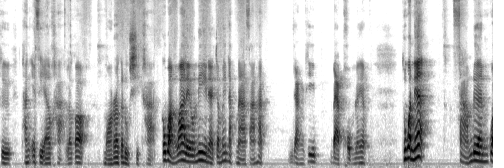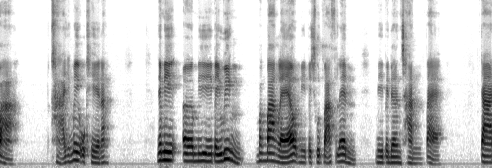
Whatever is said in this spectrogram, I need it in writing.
คือทั้ง ACL ขาดแล้วก็หมอนรอยกระดูกฉีกขาด ก็หวังว่าเลโอนี่เนี่ยจะไม่หนักหนาสาหัสอย่างที่แบบผมนะครับ ทุกวันเนี้ยสามเดือนกว่าขายังไม่โอเคนะ ยังมีเออมีไปวิ่งบ้างๆแล้ว มีไปชุดบาสเล่น มีไปเดินชันแต่การ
